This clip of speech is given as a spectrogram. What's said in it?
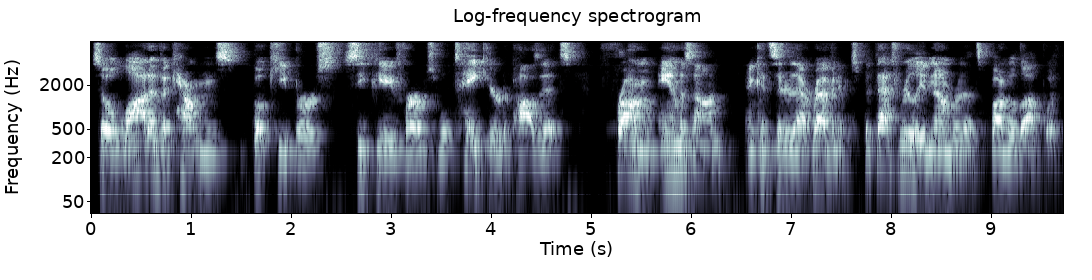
So a lot of accountants, bookkeepers, CPA firms will take your deposits from Amazon and consider that revenues. But that's really a number that's bundled up with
